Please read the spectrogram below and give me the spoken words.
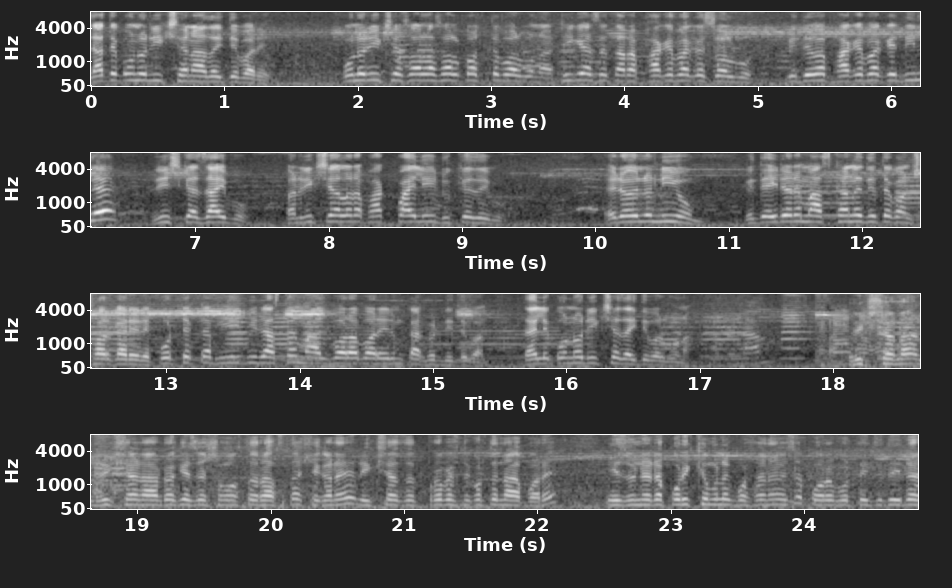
যাতে কোনো রিক্সা না যাইতে পারে। কোনো রিক্সা চলাচল করতে পারব না ঠিক আছে? তারা ফাঁকে ফাঁকে চলবো। কিন্তু এবার ফাঁকে ফাঁকে দিলে রিক্সা যাইবো কারণ রিক্সাওয়ালারা ফাঁক পাইলেই ঢুকে যাইবো। এটা হইল নিয়ম। কিন্তু এইটারে মাঝখানে দিতে কন সরকারের। প্রত্যেকটা ভিআইপি রাস্তায় মাঝ বরাবর এরকম কার্পেট দিতে কন তাইলে কোনো রিক্সা যাইতে পারব না। রিক্সা না রিক্সা নাটকে যে সমস্ত রাস্তা সেখানে রিক্সা প্রবেশ করতে না পারে এই জন্য এটা পরীক্ষামূলক বসানো হয়েছে। পরবর্তী যদি এটা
